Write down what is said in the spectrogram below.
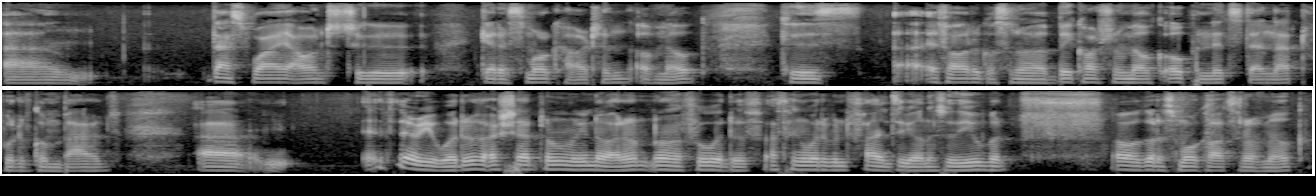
um, that's why I wanted to get a small carton of milk, because uh, if I would have gotten a big carton of milk, opened it, then that would have gone bad. Um, in theory, it would have. Actually, I don't really know. I don't know if it would have. I think it would have been fine, to be honest with you. But oh, I got a small carton of milk.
